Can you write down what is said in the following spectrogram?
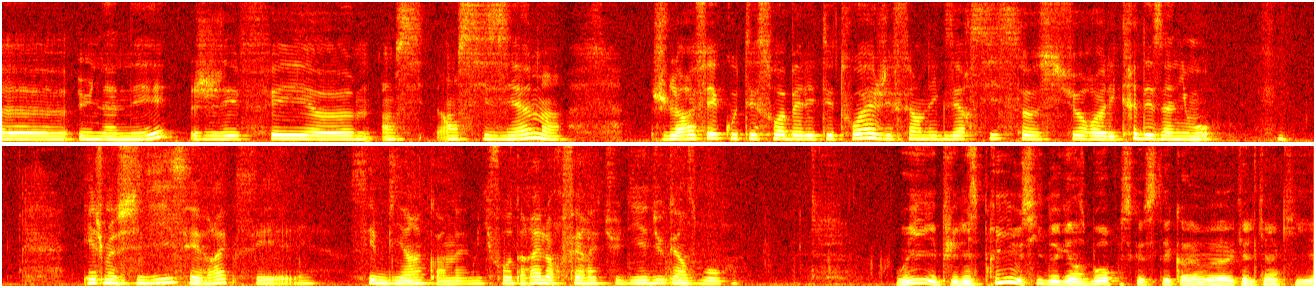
Euh, une année, j'ai fait euh, en, en sixième, je leur ai fait écouter Sois belle et tais-toi et j'ai fait un exercice euh, sur euh, les cris des animaux. Et je me suis dit, c'est vrai que c'est c'est bien quand même, il faudrait leur faire étudier du Gainsbourg. Oui, et puis l'esprit aussi de Gainsbourg, parce que c'était quand même euh, quelqu'un qui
